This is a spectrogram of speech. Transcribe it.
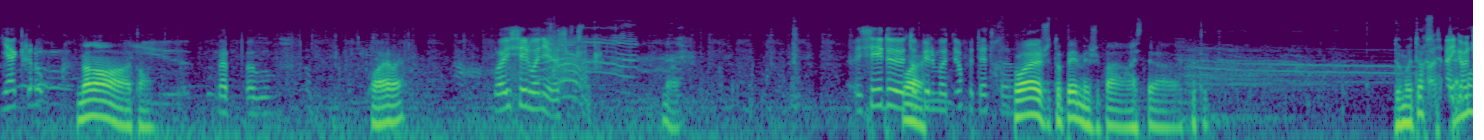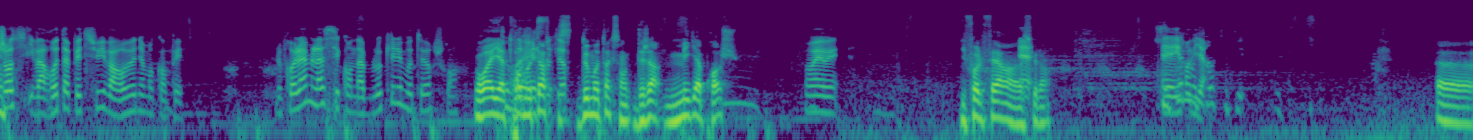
Il y a un créneau. Non, non, attends. Bah, bah. Ouais, ouais. ouais, il s'est éloigné là. c'est bon. Ouais. Essayez de Ouais. toper le moteur peut-être. euh. Ouais, je vais toper, mais je vais pas rester à côté. Deux moteurs, Ah, c'est Avec tellement- une chance, il va retaper dessus, il va revenir me camper. Le problème là, c'est qu'on a bloqué les moteurs, je crois. Ouais, il y a trois moteurs, qui- moteurs. deux moteurs qui sont déjà méga proches. Ouais, ouais. Il faut le faire, euh, Eh. celui-là. Et il quel revient. Euh,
